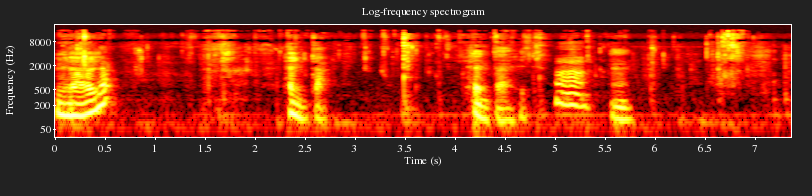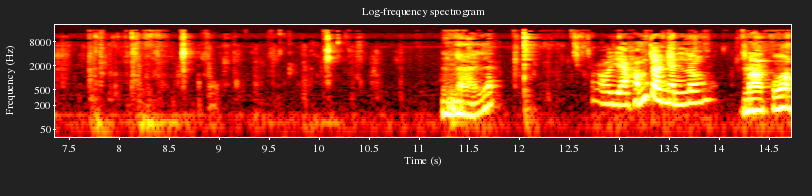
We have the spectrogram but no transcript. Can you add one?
Giỏi lắm hiện tại hiện tại ừ. ừ. Này á Ồ dạ không cho nhìn luôn. Mà quá.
